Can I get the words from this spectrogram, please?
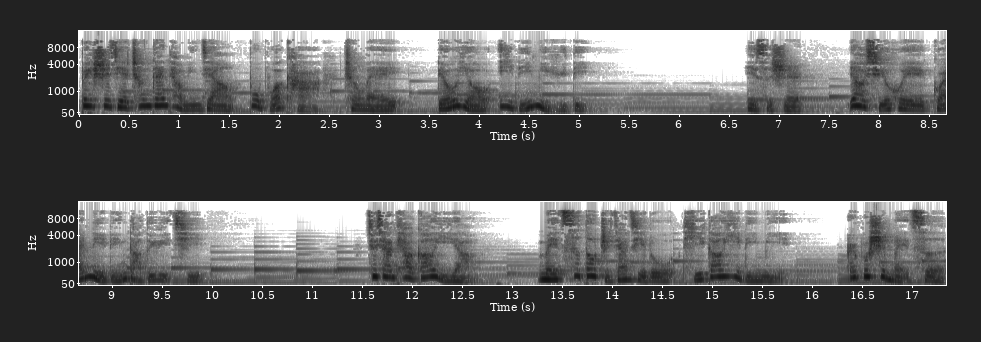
被世界撑杆跳名将布伯卡称为“留有一厘米余地”，意思是要学会管理领导的预期，就像跳高一样，每次都只将记录提高一厘米，而不是每次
